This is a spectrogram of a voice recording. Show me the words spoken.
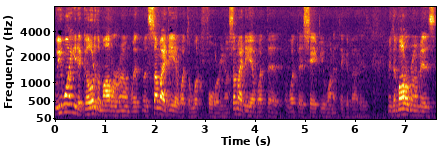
we want you to go to the model room with, with some idea of what to look for, you know, some idea of what the, what the shape you want to think about is. I mean, the model room is,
